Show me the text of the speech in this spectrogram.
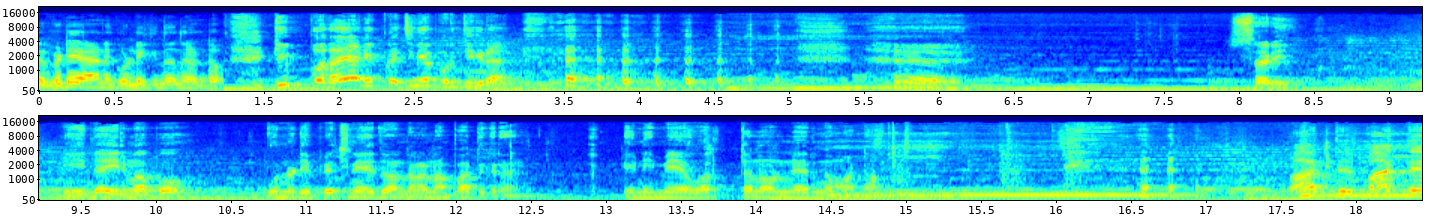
എവിടെയാണ് കൊള്ളിക്കുന്നതെന്ന് കണ്ടോ இப்பதான் நீ பிரச்சனையே புரிஞ்சுக்கிற சரி நீ தைரியமா போ உன்னுடைய பிரச்சனை எதுவும் இருந்தாலும் நான் பார்த்துக்கிறேன் இனிமே ஒருத்தனும் நெருங்க மாட்டான் பார்த்து பார்த்து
